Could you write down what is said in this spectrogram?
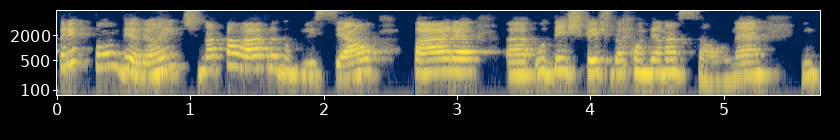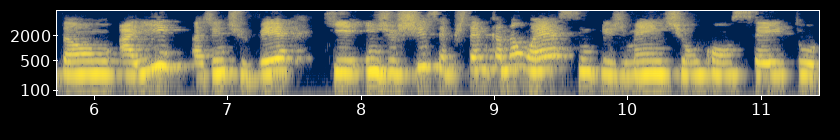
preponderante na palavra do policial para uh, o desfecho da condenação. Né? Então, aí a gente vê que injustiça epistêmica não é simplesmente um conceito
